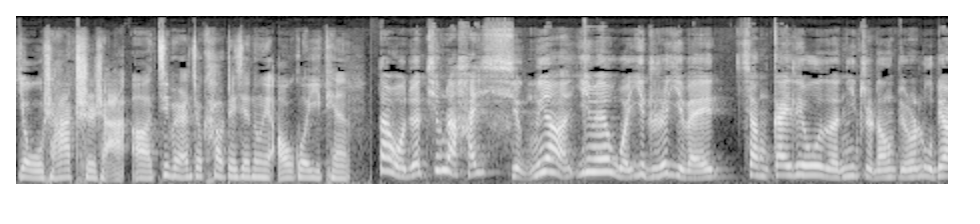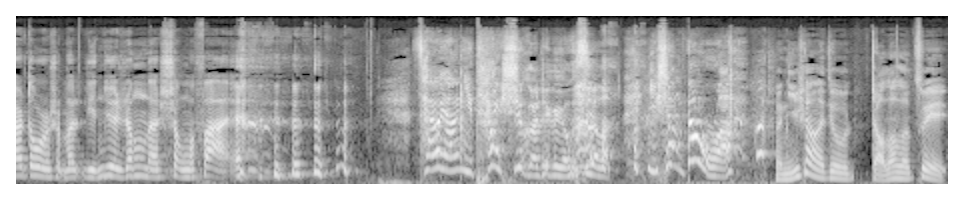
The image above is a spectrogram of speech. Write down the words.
有啥吃啥啊，基本上就靠这些东西熬过一天。但是我觉得听着还行呀，因为我一直以为像街溜子，你只能比如路边都是什么邻居扔的剩饭呀。蔡阳阳，你太适合这个游戏了，你上道啊！你一上来就找到了最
